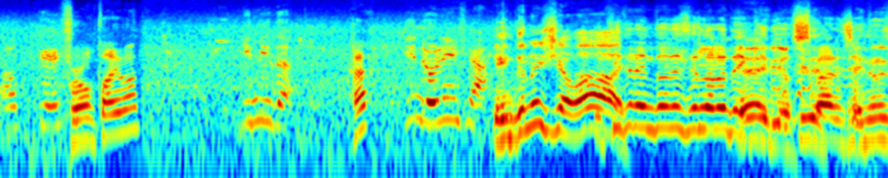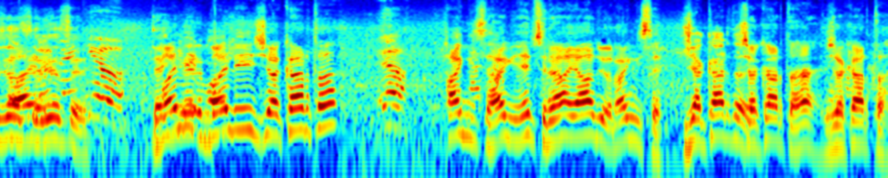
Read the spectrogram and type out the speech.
OK， From Tayvan? 印尼的， He? 印度尼西亚。 Endonezya vay. İkidir Endonezyalara denk Evet, geliyor. ikidir. Süperce. Endonezya Aynen. seviyor Thank seni. you. Thank you very Bali, much. Bali, Jakarta. Yeah. Hangisi? Hangi? Hepsine ha ya diyor. Hangisi? Jakarta. Jakarta he. Jakarta.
